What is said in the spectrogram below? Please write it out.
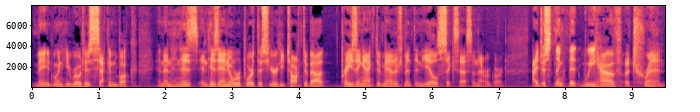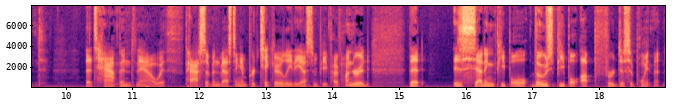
made when he wrote his second book and then in his in his annual report this year he talked about praising active management and Yale's success in that regard. I just think that we have a trend that's happened now with passive investing and particularly the S&P 500 that is setting people those people up for disappointment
